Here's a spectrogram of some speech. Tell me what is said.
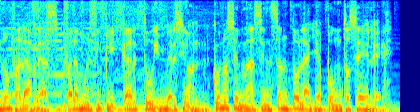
no palabras. Para multiplicar tu inversión. Conoce más en santolaya.cl.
